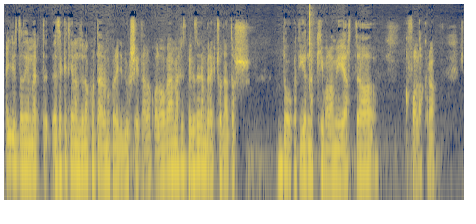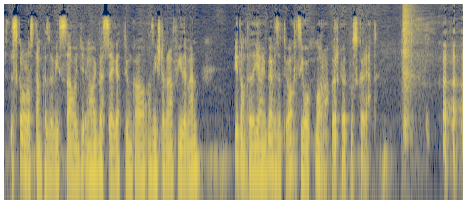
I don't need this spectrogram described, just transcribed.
Egyrészt azért, mert ezeket jellemzően akkor találom, amikor egyedül sétálok valahová, másrészt pedig az emberek csodálatos dolgokat írnak ki valamiért a, a falakra. Scrolloztam közül vissza, hogy, hogy beszélgettünk a, az Instagram feedemen. Itt van például egy bevezető akció, marha pörkölt plusz köret.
